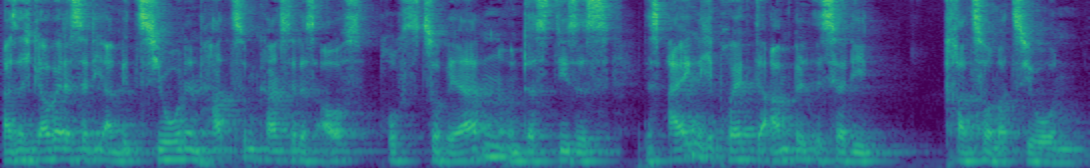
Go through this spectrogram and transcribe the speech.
Also ich glaube, dass er die Ambitionen hat, zum Kanzler des Ausbruchs zu werden und dass dieses, das eigentliche Projekt der Ampel ist ja die Transformation,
